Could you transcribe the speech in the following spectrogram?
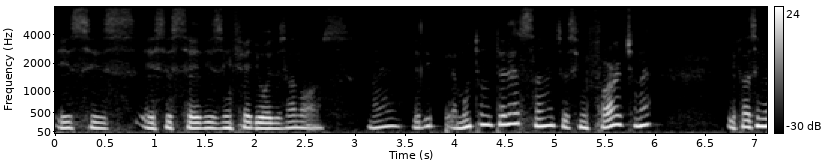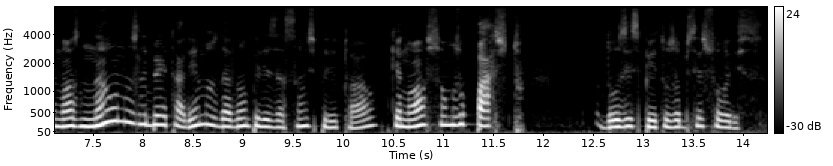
esses esses seres inferiores a nós, né? Ele é muito interessante, assim, forte, né? E fala assim: nós não nos libertaremos da vampirização espiritual, porque nós somos o pasto dos espíritos obsessores.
